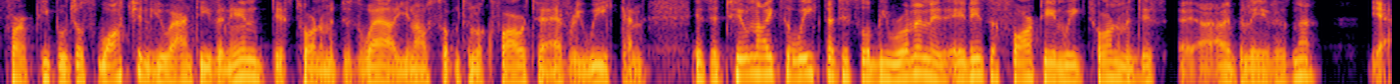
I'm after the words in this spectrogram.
for people just watching who aren't even in this tournament as well. You know, something to look forward to every week. And is it two nights a week that this will be running? it, it is a 14 week tournament, if uh, I believe, isn't it? Yeah,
